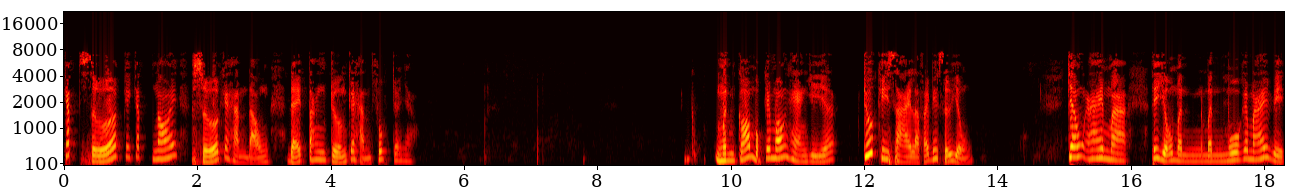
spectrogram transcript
cách sửa cái cách nói, sửa cái hành động để tăng trưởng cái hạnh phúc cho nhau. Mình có một cái món hàng gì á, trước khi xài là phải biết sử dụng. Chứ không ai mà thí dụ mình mình mua cái máy vì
